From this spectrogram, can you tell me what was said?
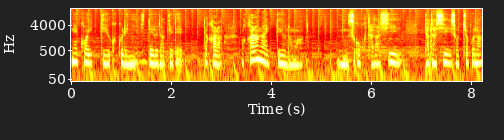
ね恋っていうくくりにしてるだけでだからわからないっていうのは、うん、すごく正しい正しい率直な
